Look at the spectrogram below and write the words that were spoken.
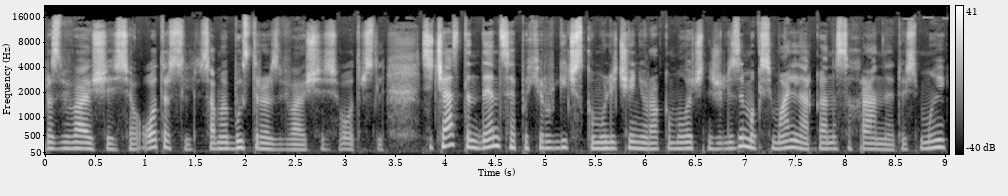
развивающаяся отрасль, самая быстро развивающаяся отрасль. Сейчас тенденция по хирургическому лечению рака молочной железы максимально органосохранная. То есть мы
